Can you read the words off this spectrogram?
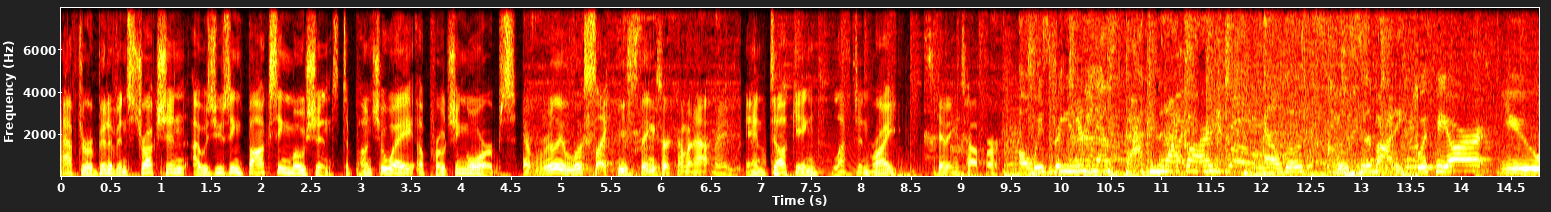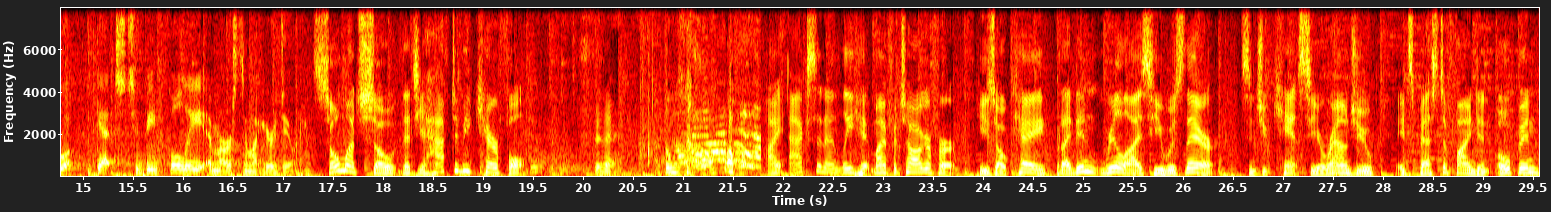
After a bit of instruction, I was using boxing motions to punch away approaching orbs It really looks like these things are coming at me. and ducking left and right. It's getting tougher. Always bringing your hands back into that guard, elbows close to the body. With VR, you get to be fully immersed in what you're doing. So much so that you have to be careful. Stay there. I accidentally hit my photographer. He's okay, but I didn't realize he was there. Since you can't see around you, it's best to find an open,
